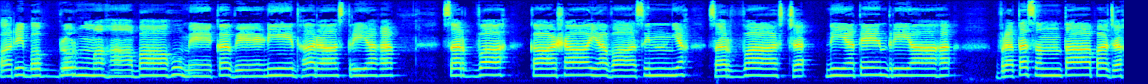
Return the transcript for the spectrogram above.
परिबभ्रुर्महाबाहुमेकवेणीधरा स्त्रियः सर्वाः काषायवासिन्यः सर्वाश्च नियतेन्द्रियाः व्रतसन्तापजः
